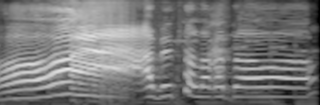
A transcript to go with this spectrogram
아 멘탈 나간다.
